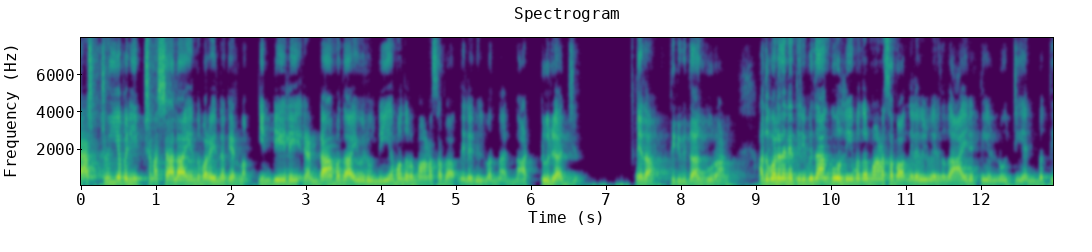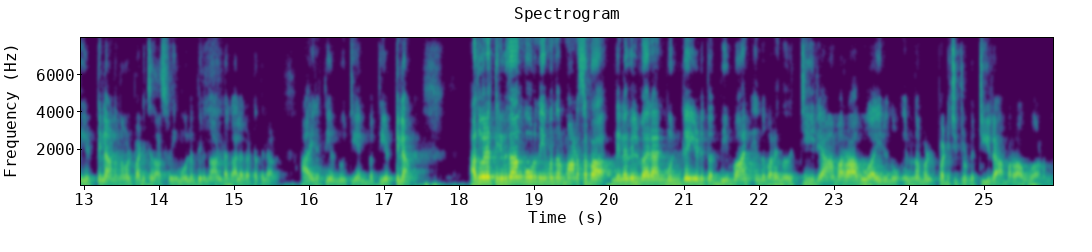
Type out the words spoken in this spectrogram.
രാഷ്ട്രീയ പരീക്ഷണശാല എന്ന് പറയുന്ന കേരളം ഇന്ത്യയിലെ രണ്ടാമതായി ഒരു നിയമനിർമ്മാണ സഭ നിലവിൽ വന്ന നാട്ടുരാജ്യം ഏതാ? തിരുവിതാംകൂറാണ്. അതുപോലെ തന്നെ തിരുവിതാംകൂർ നിയമനിർമ്മാണ സഭ നിലവിൽ വരുന്നത് ആയിരത്തി എണ്ണൂറ്റി എൺപത്തി എട്ടിലാണ് നമ്മൾ പഠിച്ചത് ശ്രീമൂലം തിരുനാളുടെ കാലഘട്ടത്തിലാണ്. ആയിരത്തി എണ്ണൂറ്റി എൺപത്തി എട്ടിലാണ് അതുപോലെ തിരുവിതാംകൂർ നിയമനിർമ്മാണ സഭ നിലവിൽ വരാൻ മുൻകൈയെടുത്ത ദിവാൻ എന്ന് പറയുന്നത് ടി രാമറാവു ആയിരുന്നു എന്ന് നമ്മൾ പഠിച്ചിട്ടുണ്ട്. ടി രാമറാവു ആണെന്ന്.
